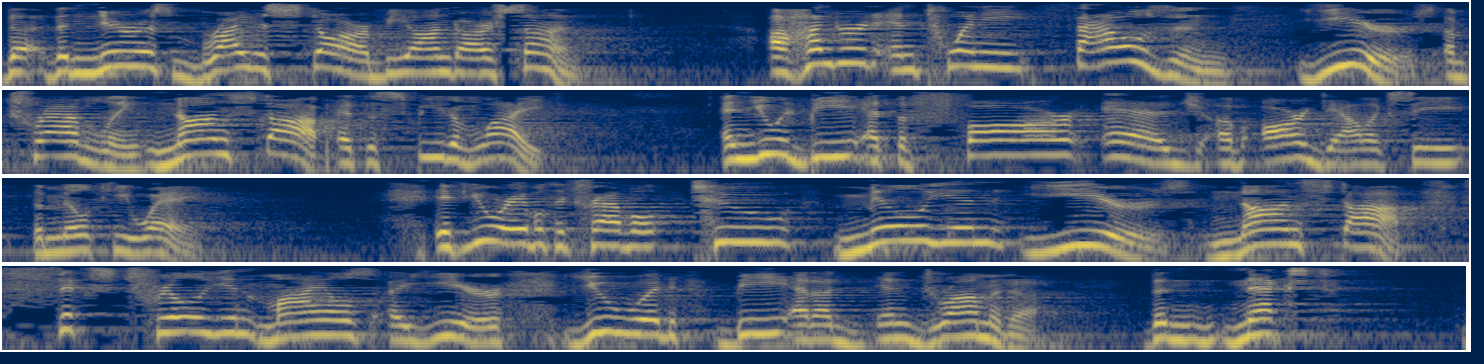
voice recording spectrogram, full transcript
the, the nearest brightest star beyond our sun. 120,000 years of traveling nonstop at the speed of light. And you would be at the far edge of our galaxy, the Milky Way. If you were able to travel two million years nonstop, six trillion miles a year, you would be at Andromeda, the next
